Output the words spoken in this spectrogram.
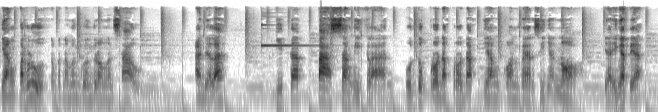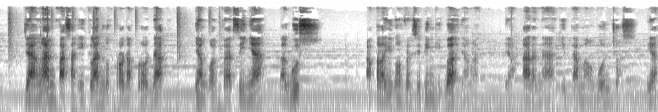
yang perlu teman-teman gondrongan tahu adalah kita pasang iklan untuk produk-produk yang konversinya nol. Ya ingat ya, jangan pasang iklan untuk produk-produk yang konversinya bagus. Apalagi konversi tinggi. Bah, jangan. Ya, karena kita mau boncos, ya.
